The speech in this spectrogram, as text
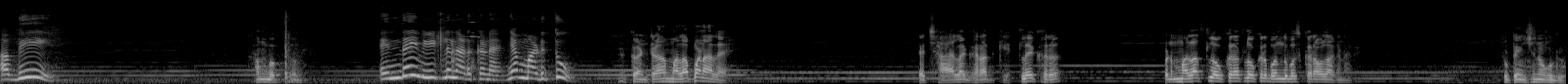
अभी. हम बघतो मी. എന്തായി വീട്ടിൽ നടക്കണേ या मडतू. कंटाळा मला पण आलाय. त्या छायाला घरात घेतलंय खरं. पण मलाच लवकरात लवकर बंदोबस्त करावा लागणार आहे. तू टेन्शन नको घेऊ.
